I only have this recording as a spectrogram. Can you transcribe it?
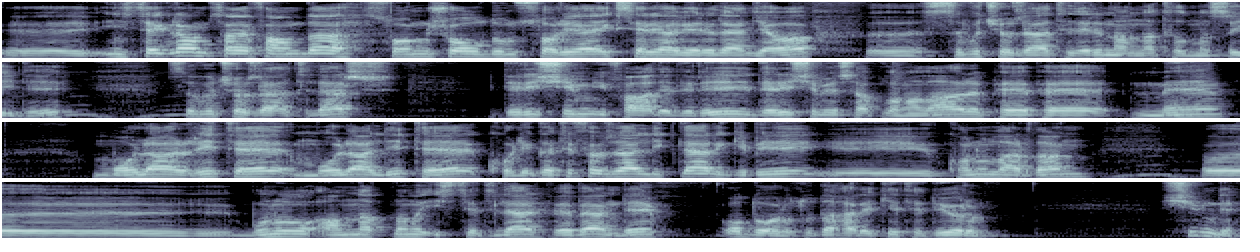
Ee, Instagram sayfamda sormuş olduğum soruya ekseriya verilen cevap e, sıvı çözeltilerin anlatılmasıydı. Sıvı çözeltiler, derişim ifadeleri, derişim hesaplamalar, ppm, molarite, molalite, koligatif özellikler gibi e, konulardan bunu anlatmamı istediler ve ben de o doğrultuda hareket ediyorum. Şimdi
